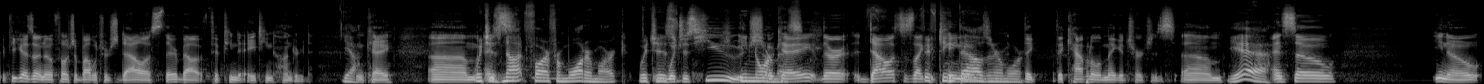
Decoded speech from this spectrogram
if you guys don't know Fellowship Bible Church Dallas, they're about 15 to 1800. Yeah. Okay. Um, which is not far from watermark which is which is huge. enormous. Okay, there Dallas is like the king of 15,000 or more. the, the capital of mega churches. Um, yeah and so, you know,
